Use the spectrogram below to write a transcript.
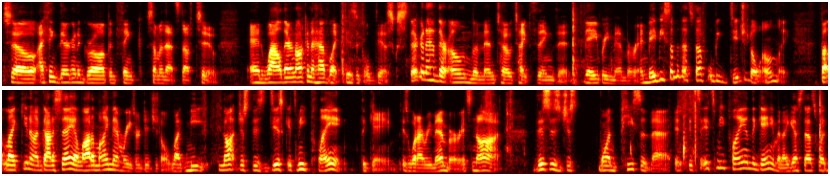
So I think they're going to grow up and think some of that stuff too. And while they're not going to have like physical discs, they're going to have their own memento type thing that they remember. And maybe some of that stuff will be digital only. But like, you know, I've got to say a lot of my memories are digital. Like me, not just this disc, it's me playing the game is what I remember. It's not. This is just one piece of that. It, it's it's me playing the game, and I guess that's what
